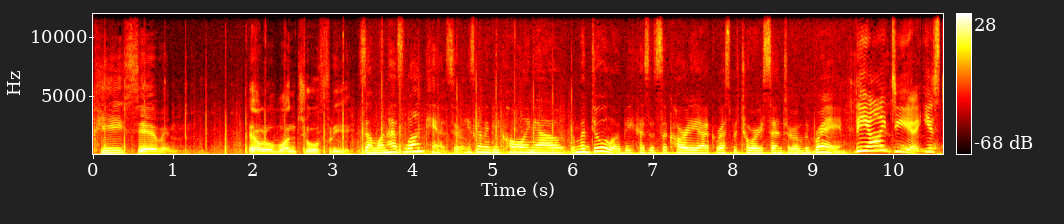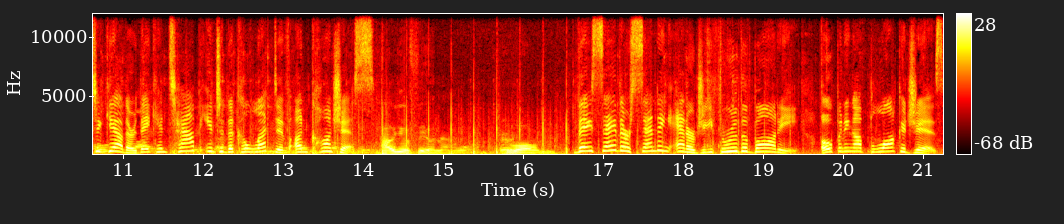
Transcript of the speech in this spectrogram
P7. L1, 2, 3. Someone has lung cancer. He's going to be calling out the medulla because it's the cardiac respiratory center of the brain. The idea is together they can tap into the collective unconscious. How you feel now? Warm. They say they're sending energy through the body, opening up blockages,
